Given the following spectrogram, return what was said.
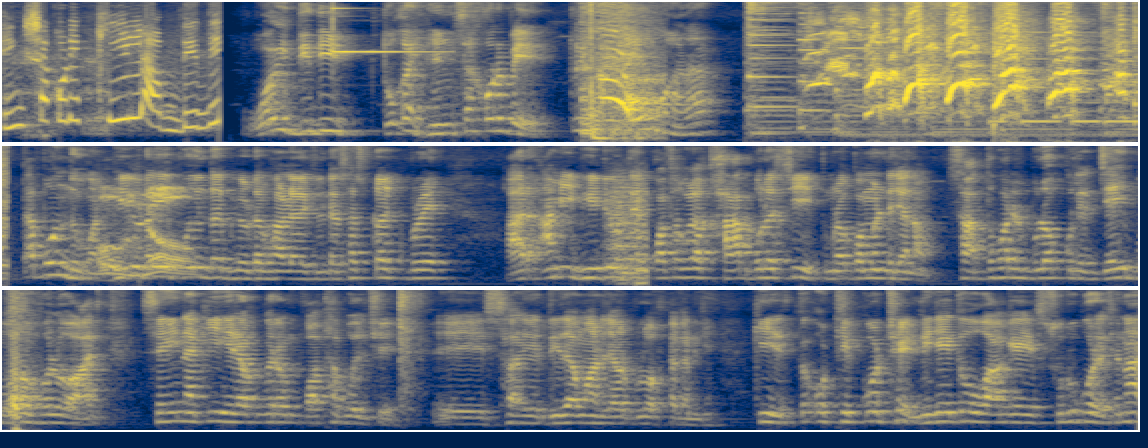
হিংসা করে কি লাভ দিদি? ওই দিদি তোকে হিংসা করবে? তুই মারা। তা বন্ধুগণ ভিডিওটা এই পর্যন্ত ভিডিওটা ভালো লাগছে এটা সাবস্ক্রাইব করে। আর আমি ভিডিওতে কথাগুলো খারাপ বলেছি তোমরা কমেন্টে জানাও। সাধ্যভারের ব্লগ করে যেই বড় হলো আজ সেই নাকি এরকম এরকম কথা বলছে এই সা- দিদামার যাওয়ার ব্লগটাকে নিয়ে। কি তো ও ঠিক করছে? নিজেই তো ও আগে শুরু করেছে না?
